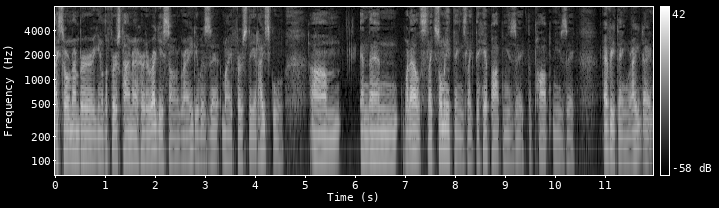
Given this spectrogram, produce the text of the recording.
I still remember, you know, the first time I heard a reggae song. Right, it was my first day at high school. Um, and then what else? Like so many things, like the hip hop music, the pop music, everything, right? I,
